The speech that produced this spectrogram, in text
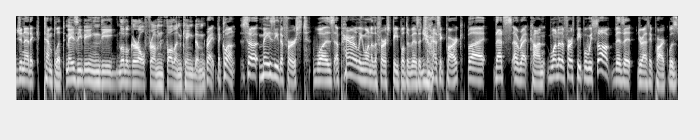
genetic template. Maisie being the little girl from Fallen Kingdom. Right, the clone. So Maisie the first was apparently one of the first people to visit Jurassic Park, but that's a retcon. One of the first people we saw visit Jurassic Park was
